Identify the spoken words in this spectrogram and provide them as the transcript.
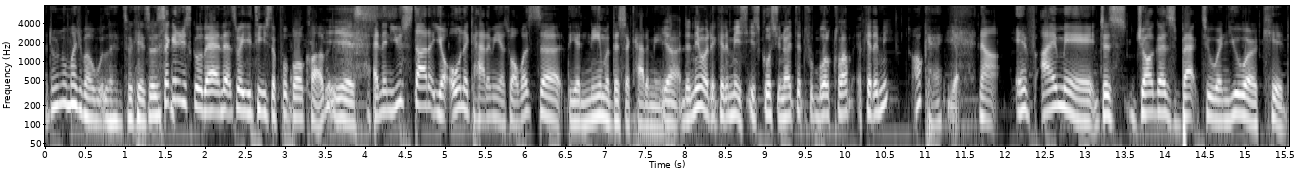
I don't know much about Woodlands. Okay, so the secondary school there, and that's where you teach the football club. Yes. And then you started your own academy as well. What's the, the name of this academy? yeah, the name of the academy is East Coast United Football Club Academy. Okay. Yeah. Now, if I may just jog us back to when you were a kid.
